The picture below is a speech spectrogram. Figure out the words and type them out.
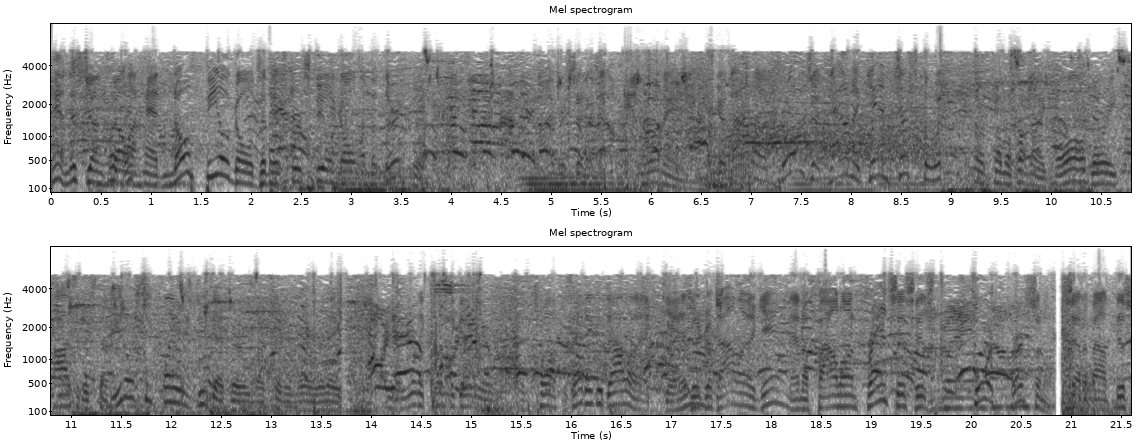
man, this young fella had no field goal to his first field goal in the third quarter. Iverson is out and running. Iguodala throws it down again just the way. A couple of like all very positive stuff. You don't see players do that very much anymore, where they, oh, they really come oh, together and talk. Is that Iguodala again? Iguodala again, and a foul on Francis, his fourth personal. Said about this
